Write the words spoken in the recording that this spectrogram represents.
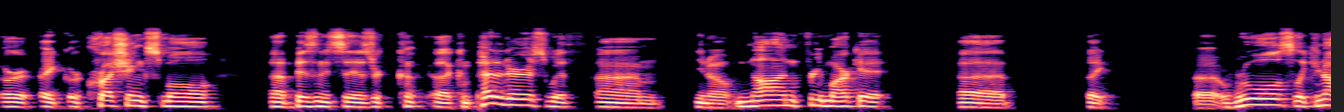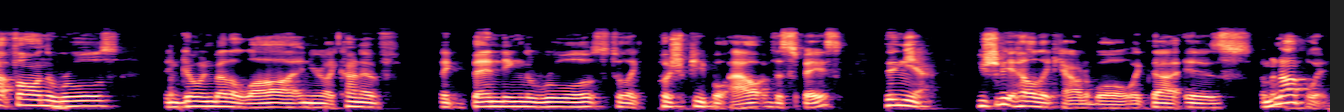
or like or crushing small uh, businesses or co- uh, competitors with um, you know non-free market uh, like uh, rules, like you're not following the rules and going by the law, and you're like kind of like bending the rules to like push people out of the space, then yeah, you should be held accountable. Like that is a monopoly.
